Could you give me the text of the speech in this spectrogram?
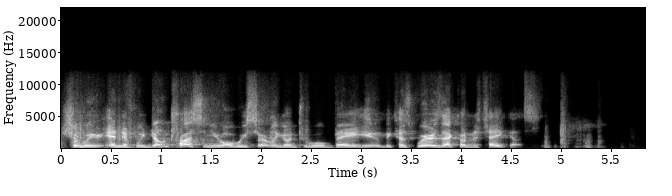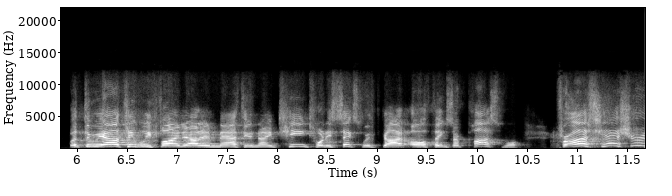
Should we, and if we don't trust in you, are we certainly going to obey you? Because where is that going to take us? But the reality we find out in Matthew 19, 26, with God, all things are possible. For us, yeah, sure,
